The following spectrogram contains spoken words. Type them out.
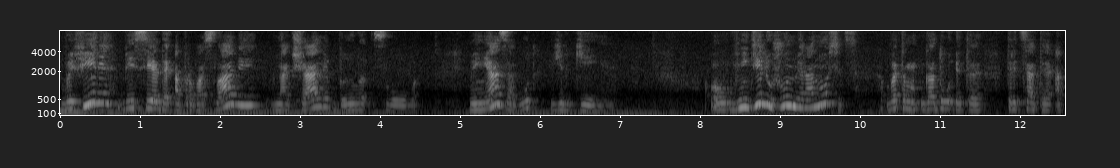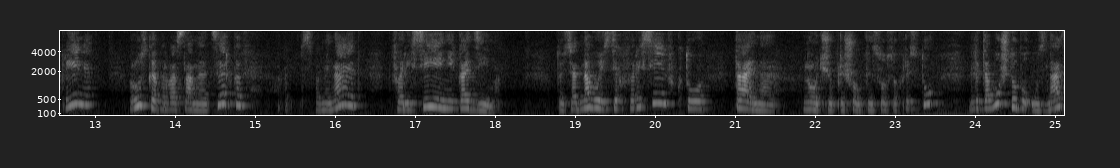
В эфире беседы о православии в начале было слово. Меня зовут Евгения. В неделю Жун Мироносец, в этом году это 30 апреля, Русская Православная Церковь вспоминает фарисея Никодима, то есть одного из тех фарисеев, кто тайно ночью пришел к Иисусу Христу для того, чтобы узнать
